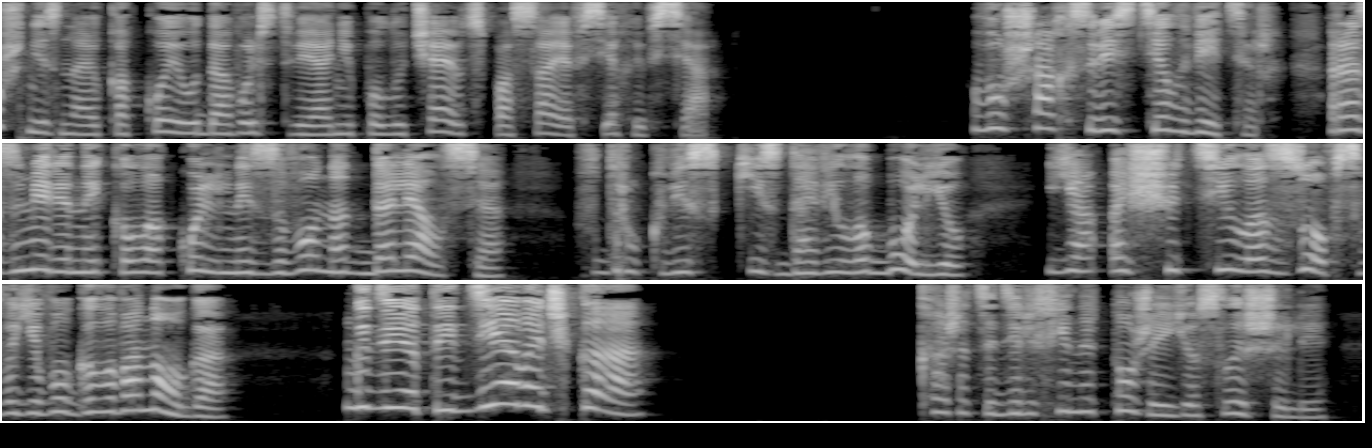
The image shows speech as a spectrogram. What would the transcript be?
Уж не знаю, какое удовольствие они получают, спасая всех и вся. В ушах свистел ветер. Размеренный колокольный звон отдалялся. Вдруг виски сдавило болью. Я ощутила зов своего головонога. «Где ты, девочка?» Кажется, дельфины тоже ее слышали —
